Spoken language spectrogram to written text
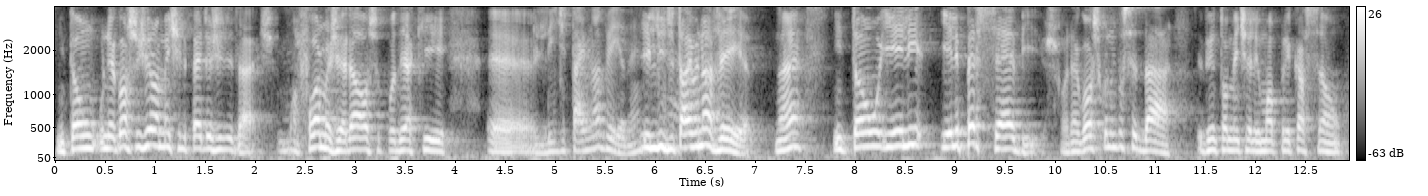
Então, o negócio geralmente ele pede agilidade. Uma forma geral, se eu puder aqui. É, lead time na veia, né? E lead time na veia. Né? Então, e ele, e ele percebe isso. O negócio, quando você dá, eventualmente, ali uma aplicação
